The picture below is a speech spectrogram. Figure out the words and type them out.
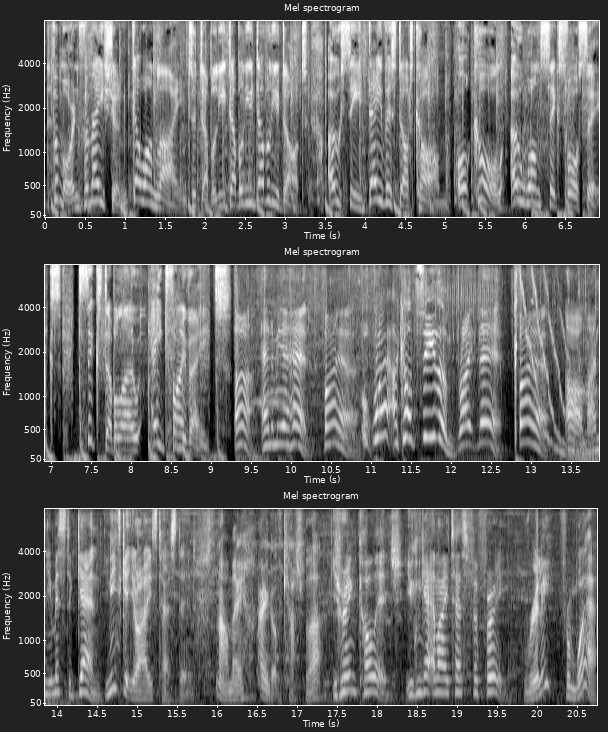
For more information, go online to www.ocdavis.com or call 01646 600 858. Ah, enemy ahead. Fire. Oh, where? I can't see them. Right there. Fire. Oh, man, you missed again. You need to get your eyes tested. Nah, mate, I ain't got the cash for that. You're in college. You can get an eye test for free. Really? From where?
